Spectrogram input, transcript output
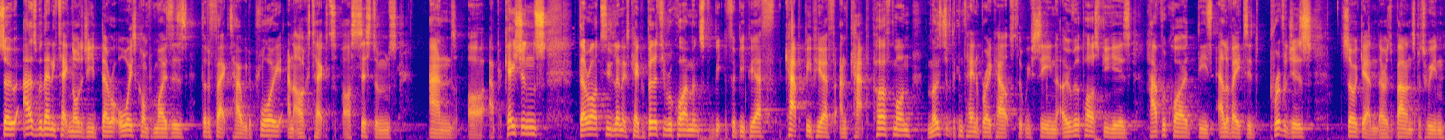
So as with any technology, there are always compromises that affect how we deploy and architect our systems and our applications. There are two Linux capability requirements for BPF, cap BPF and cap perfmon. Most of the container breakouts that we've seen over the past few years have required these elevated privileges. So again, there is a balance between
